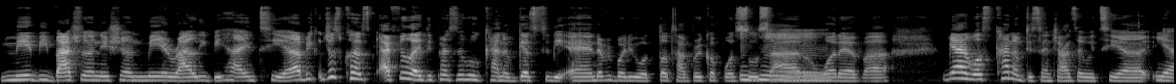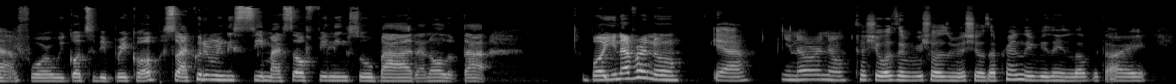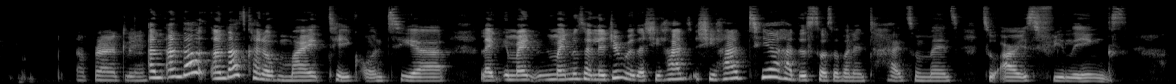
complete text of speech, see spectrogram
maybe Bachelor Nation may rally behind Tia because, just because I feel like the person who kind of gets to the end, everybody would thought her breakup was so mm-hmm. sad or whatever. Yeah, I was kind of disenchanted with Tia Yeah. before we got to the breakup, so I couldn't really see myself feeling so bad and all of that. But you never know. yeah, You never know. because she was a, she was she was apparently really in love with Arie. Apparently. and and that and that's kind of my take on Tia. Like in my in my notes, I legit wrote that she had she had Tia had this sort of an entitlement to Arie's feelings,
